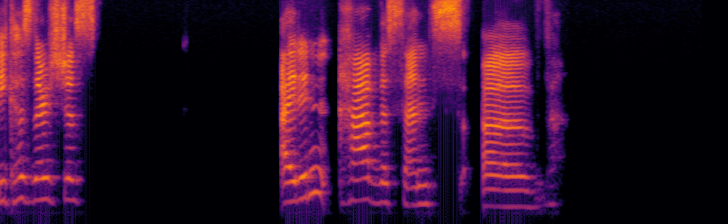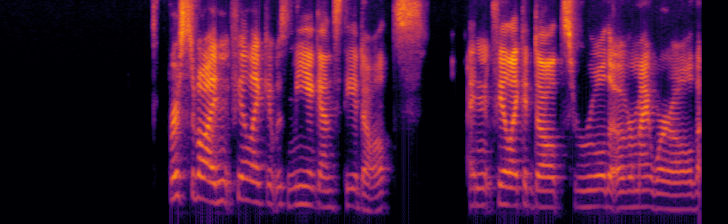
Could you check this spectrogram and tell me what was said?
because there's just I didn't have the sense of first of all, I didn't feel like it was me against the adults. I didn't feel like adults ruled over my world.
